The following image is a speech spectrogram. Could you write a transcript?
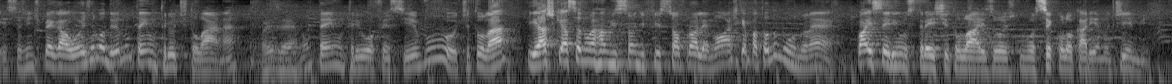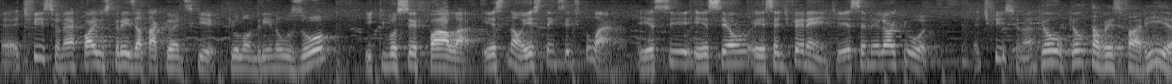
e se a gente pegar hoje, o Londrina não tem um trio titular, né? Pois é. Não tem um trio ofensivo titular. E acho que essa não é uma missão difícil só para o alemão, acho que é para todo mundo, né? Quais seriam os três titulares hoje que você colocaria no time? É difícil, né? Quais os três atacantes que, que o Londrina usou e que você fala, esse não, esse tem que ser titular. Esse, esse, é, o, esse é diferente, esse é melhor que o outro. é difícil, né? O que eu, que eu talvez faria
